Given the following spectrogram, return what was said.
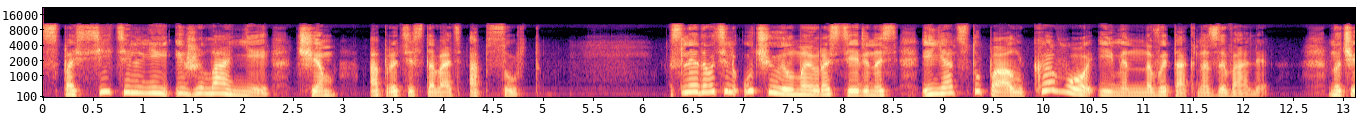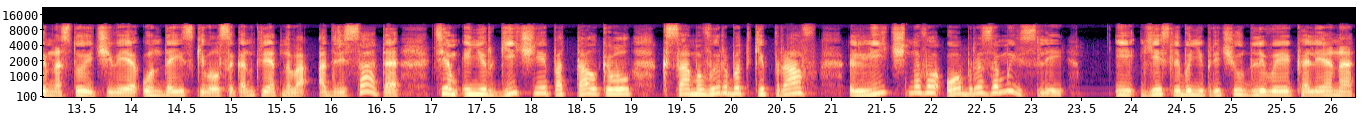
спасительней и желанней, чем опротестовать абсурд. Следователь учуял мою растерянность и не отступал, кого именно вы так называли. Но чем настойчивее он доискивался конкретного адресата, тем энергичнее подталкивал к самовыработке прав личного образа мыслей – и если бы не причудливые колена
